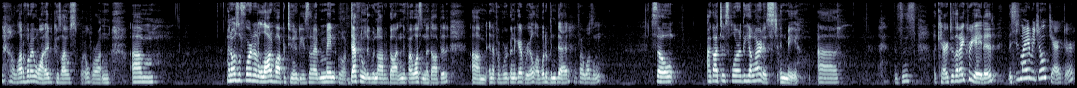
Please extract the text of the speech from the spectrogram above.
a lot of what I wanted, because I was spoiled rotten. Um, and I was afforded a lot of opportunities that I may, well, definitely would not have gotten if I wasn't adopted. Um, and if I were going to get real, I would have been dead if I wasn't. So I got to explore the young artist in me. Uh, this is a character that I created. This is my original character.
